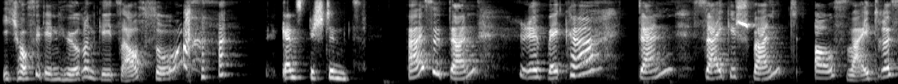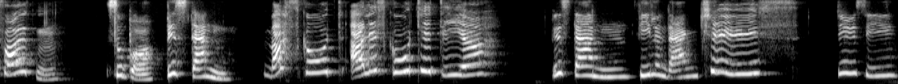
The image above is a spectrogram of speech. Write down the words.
ich hoffe, den Hörern geht es auch so. Ganz bestimmt. Also dann, Rebecca, dann sei gespannt auf weitere Folgen. Super, bis dann. Mach's gut, alles Gute dir. Bis dann, vielen Dank. Tschüss. Tschüssi.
